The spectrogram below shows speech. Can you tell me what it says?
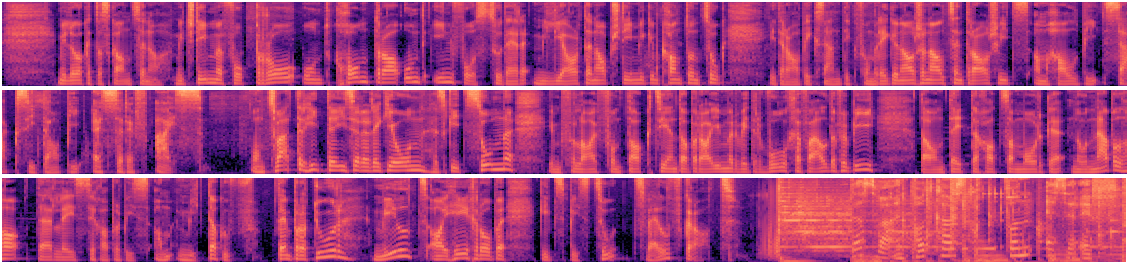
Wir schauen das Ganze an mit Stimmen von Pro und Contra und Infos zu der Milliardenabstimmung im Kanton Zug in der Abendsendung vom Regionaljournal Zentralschweiz am halben sechs hier bei SRF 1. Und das Wetter heute in unserer Region, es gibt Sonne, im Verlauf des Tages ziehen aber auch immer wieder Wolkenfelder vorbei. Da und dort kann es am Morgen noch Nebel haben, der lässt sich aber bis am Mittag auf. Temperatur mild, an Hecher oben gibt es bis zu 12 Grad. Das war ein Podcast von SRF.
